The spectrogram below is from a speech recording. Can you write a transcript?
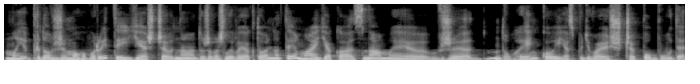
Ми продовжуємо говорити. Є ще одна дуже важлива і актуальна тема, яка з нами вже ну, довгенько, і я сподіваюся, ще побуде.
